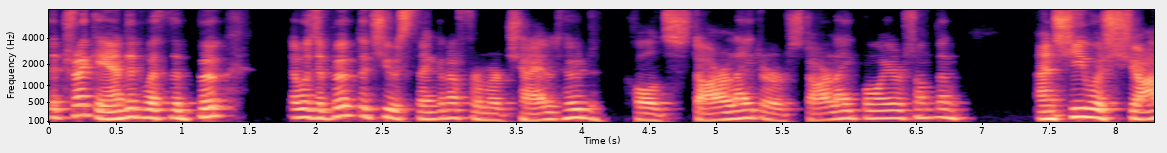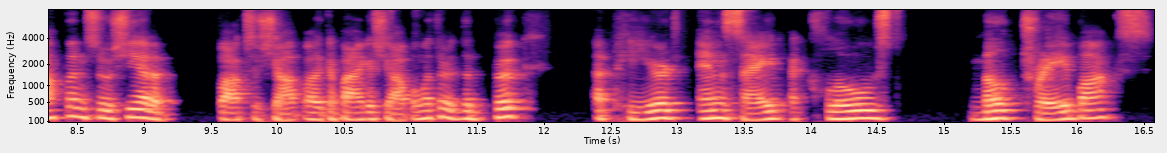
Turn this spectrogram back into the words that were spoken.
the trick ended with the book. It was a book that she was thinking of from her childhood called Starlight or Starlight Boy or something. And she was shopping. So she had a box of shop, like a bag of shopping with her. The book appeared inside a closed milk tray box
